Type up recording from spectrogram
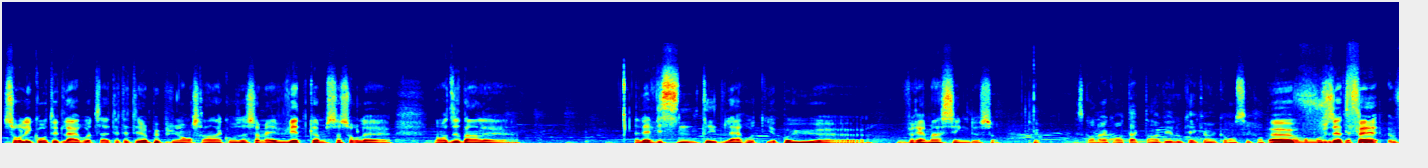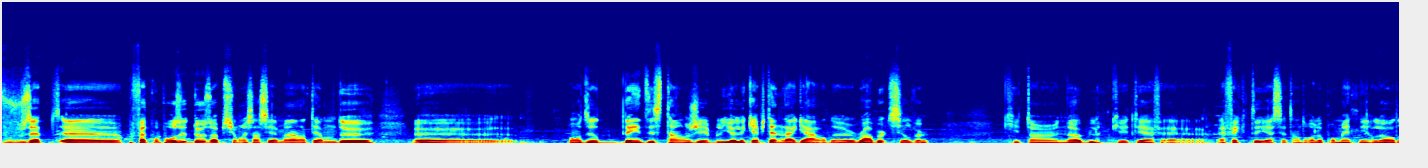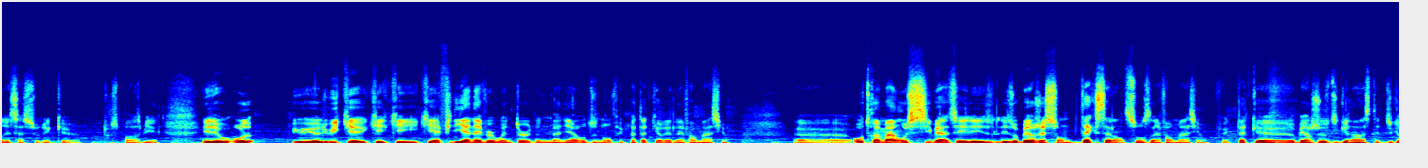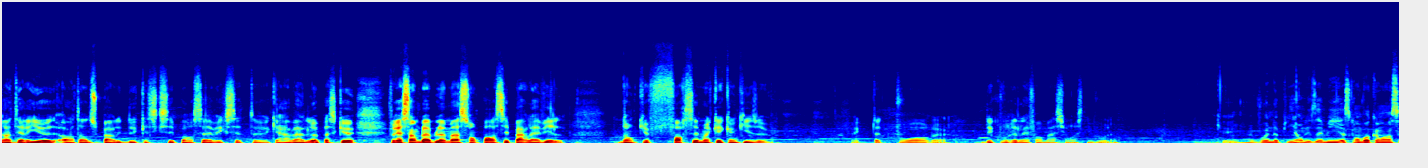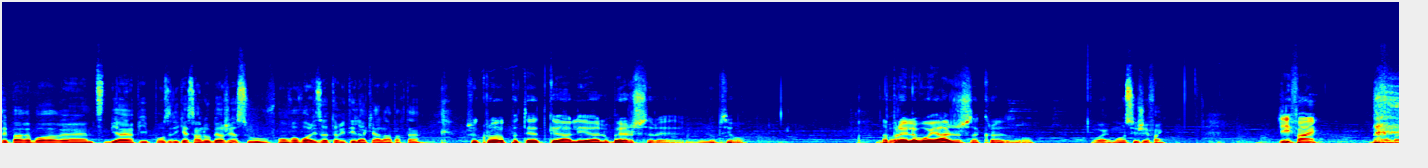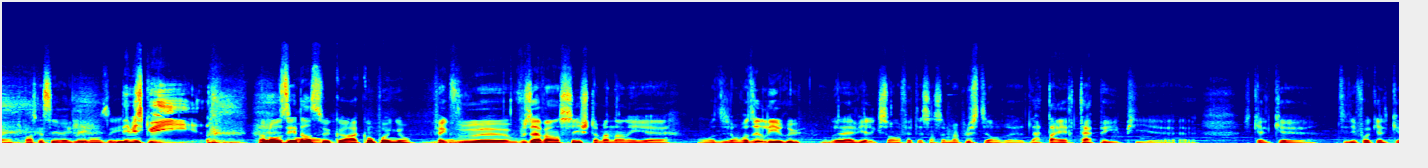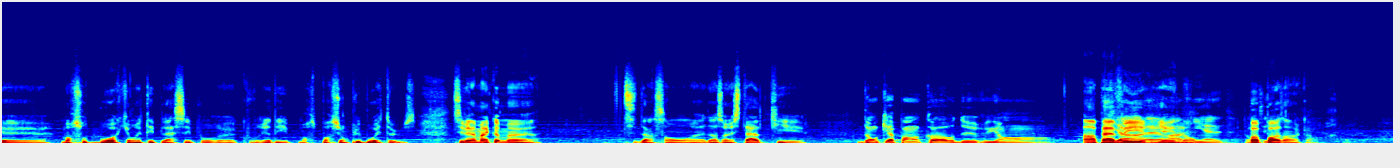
sur les côtés de la route. Ça a peut-être été un peu plus long se rendre à cause de ça, mais vite comme ça, sur le. On va dire dans le, la vicinité de la route, il n'y a pas eu vraiment signe de ça. Est-ce qu'on a un contact en ville ou quelqu'un qu'on sait qu'on peut Euh, vous vous êtes fait, vous vous êtes euh, fait proposer deux options essentiellement en termes de, euh, on dire d'indices tangibles. Il y a le capitaine de la garde, euh, Robert Silver, qui est un noble qui a été aff- affecté à cet endroit-là pour maintenir l'ordre et s'assurer que tout se passe bien. Et au- au- il y a lui qui, qui- qui- qui est affilié à Neverwinter d'une manière ou d'une autre, fait que peut-être qu'il y aurait de l'information. Euh, autrement aussi, ben, les, les aubergistes sont d'excellentes sources d'informations. Fait que peut-être que l'aubergiste du Grand, du Grand Terrier a entendu parler de ce qui s'est passé avec cette euh, caravane-là, parce que vraisemblablement, ils sont passés par la ville. Donc, il y a forcément quelqu'un qui les a vus. Fait que peut-être pouvoir euh, découvrir de l'information à ce niveau-là. Ok. Vous une opinion, les amis? Est-ce qu'on va commencer par boire une petite bière puis poser des questions à l'aubergiste ou on va voir les autorités locales en partant? Je crois peut-être qu'aller à l'auberge serait une option. Toi? Après le voyage, ça creuse, non? Ouais, moi aussi, j'ai faim. J'ai faim. Bon, ben, je pense que c'est réglé. Allons-y. Des biscuits! Allons-y dans Bon. ce cas, accompagnons. Fait que vous, euh, vous avancez justement dans les, euh, on, va dire, on va dire les rues de la ville qui sont en fait essentiellement plus genre, euh, de la terre tapée, puis euh, quelques, des fois quelques morceaux de bois qui ont été placés pour euh, couvrir des portions plus boiteuses. C'est vraiment comme un, dans son, euh, dans un stade qui est Donc, il n'y a pas encore de rue en. en pavé, pierre, rien, en non, rien. Donc, pas c'est- pas encore.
